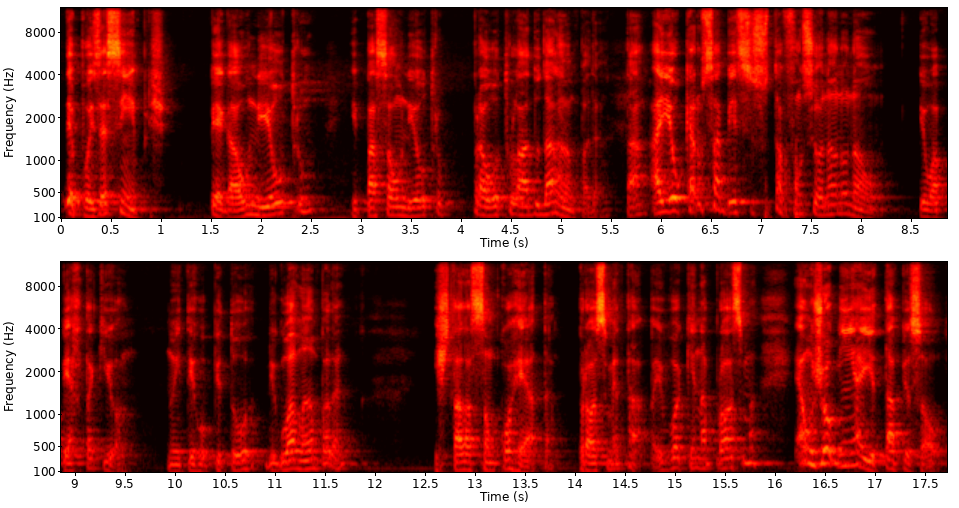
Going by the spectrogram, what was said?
Depois é simples, pegar o neutro e passar o neutro para outro lado da lâmpada, tá? Aí eu quero saber se isso está funcionando ou não. Eu aperto aqui, ó, no interruptor, ligo a lâmpada, instalação correta. Próxima etapa. Eu vou aqui na próxima, é um joguinho aí, tá, pessoal?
